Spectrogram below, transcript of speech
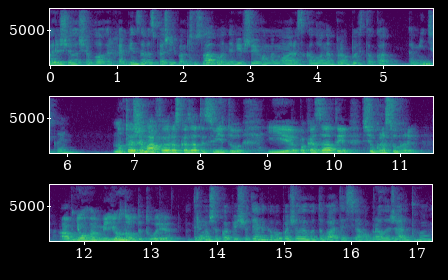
Вирішили, що блогер Хабін забезпечить вам цю славу, навівши його мемуари з колона про вбивство Камінської? Ну, хтось же мав розказати світу і показати всю красу гри. А в нього мільйонна аудиторія. Отримавши копію щоденника, ви почали готуватися, обрали жертву.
